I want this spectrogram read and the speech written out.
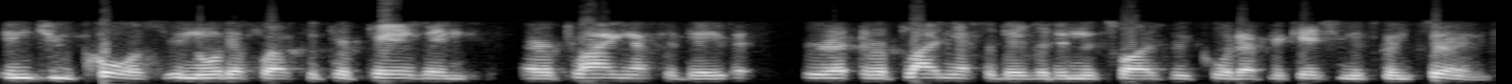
in due course in order for us to prepare then a replying affidavit, replying affidavit in as far as the court application is concerned.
